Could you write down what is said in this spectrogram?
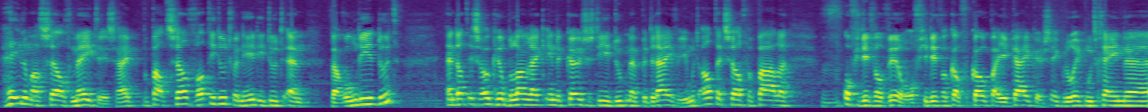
helemaal self-made is. Hij bepaalt zelf wat hij doet, wanneer hij doet en waarom hij het doet. En dat is ook heel belangrijk in de keuzes die je doet met bedrijven. Je moet altijd zelf bepalen of je dit wel wil, of je dit wel kan verkopen aan je kijkers. Ik bedoel, ik moet geen eh,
